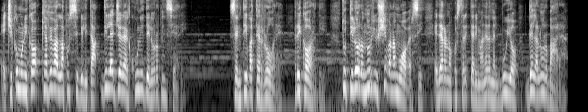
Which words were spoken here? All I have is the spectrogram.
e ci comunicò che aveva la possibilità di leggere alcuni dei loro pensieri. Sentiva terrore, ricordi, tutti loro non riuscivano a muoversi ed erano costretti a rimanere nel buio della loro bara.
